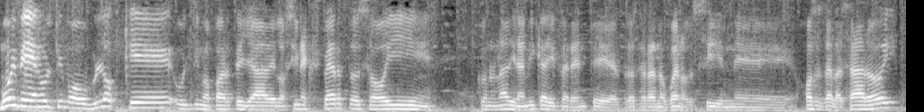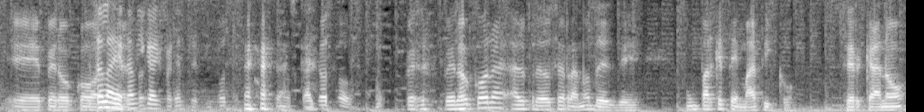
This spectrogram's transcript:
Muy bien, último bloque, última parte ya de los inexpertos. Hoy con una dinámica diferente, Alfredo Serrano. Bueno, sin eh, José Salazar hoy, eh, pero con. Esa es la dinámica diferente, sin José. Se nos cayó todo. Pero, con Alfredo Serrano desde un parque temático cercano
